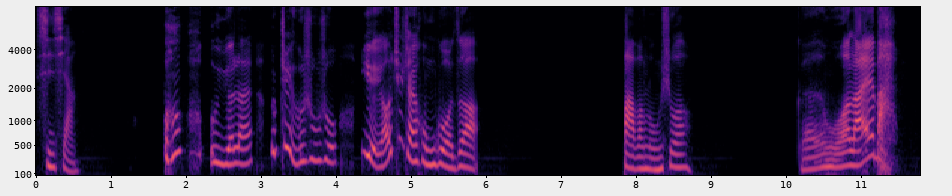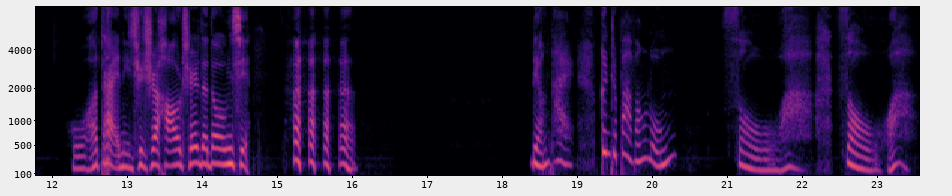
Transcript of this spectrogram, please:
心想：“哦，原来这个叔叔也要去摘红果子。”霸王龙说。跟我来吧，我带你去吃好吃的东西。哈哈哈哈梁太跟着霸王龙走啊走啊，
